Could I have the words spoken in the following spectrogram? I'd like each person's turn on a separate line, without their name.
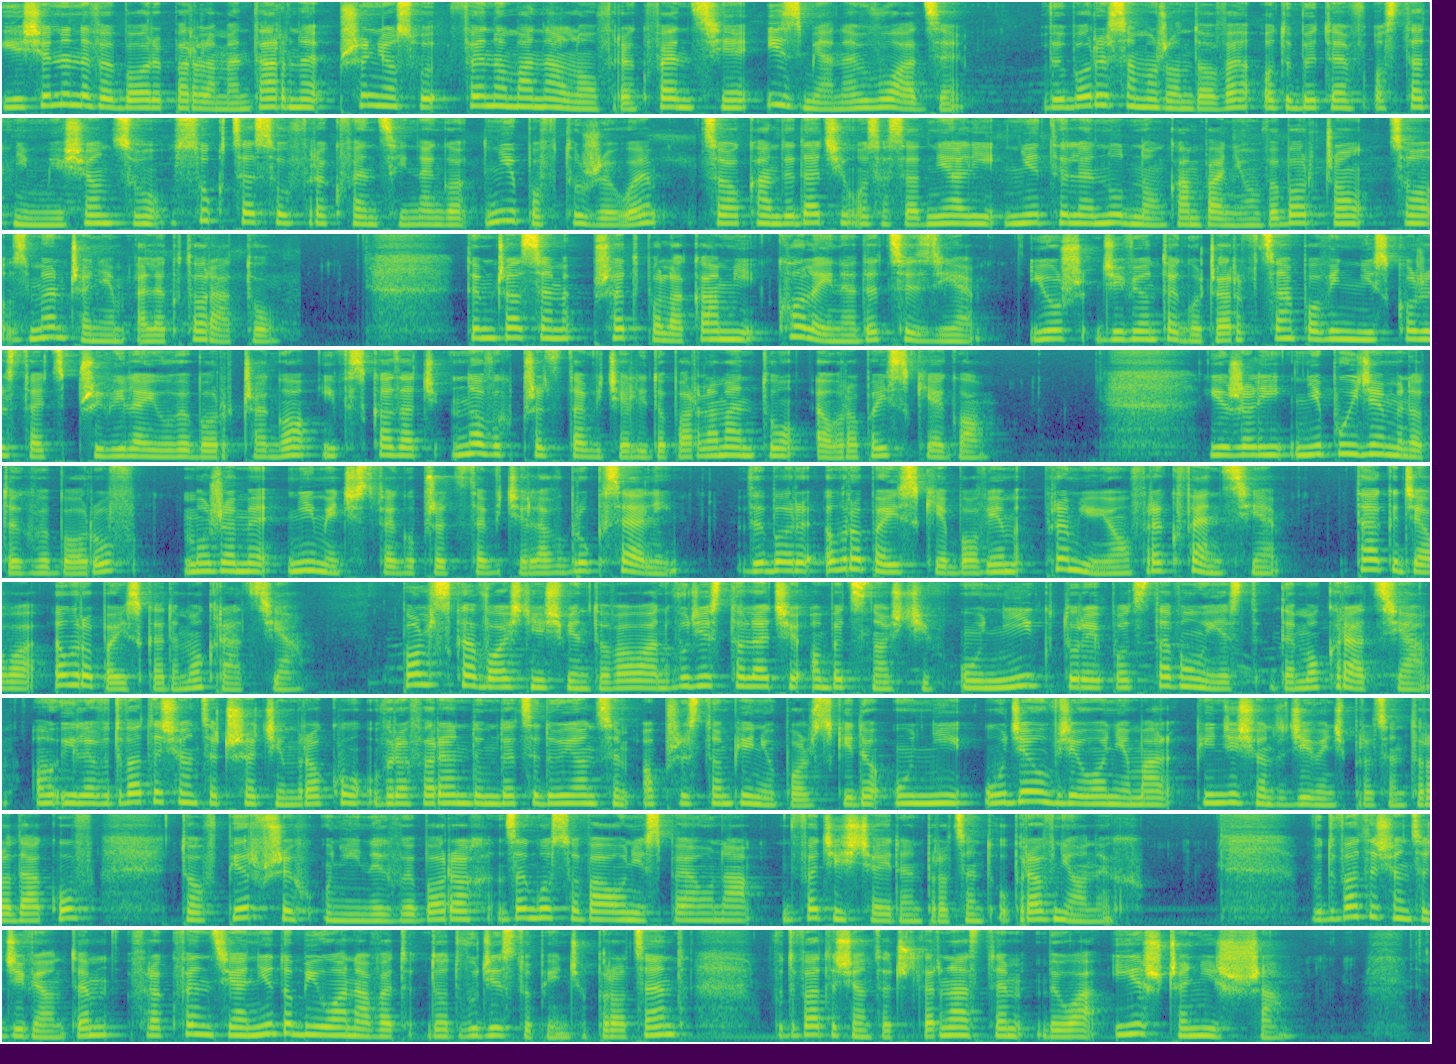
Jesienne wybory parlamentarne przyniosły fenomenalną frekwencję i zmianę władzy. Wybory samorządowe odbyte w ostatnim miesiącu sukcesu frekwencyjnego nie powtórzyły, co kandydaci uzasadniali nie tyle nudną kampanią wyborczą, co zmęczeniem elektoratu. Tymczasem przed Polakami kolejne decyzje. Już 9 czerwca powinni skorzystać z przywileju wyborczego i wskazać nowych przedstawicieli do Parlamentu Europejskiego. Jeżeli nie pójdziemy do tych wyborów, możemy nie mieć swego przedstawiciela w Brukseli. Wybory europejskie bowiem premiują frekwencję. Tak działa europejska demokracja. Polska właśnie świętowała dwudziestolecie obecności w Unii, której podstawą jest demokracja. O ile w 2003 roku w referendum decydującym o przystąpieniu Polski do Unii udział wzięło niemal 59% rodaków, to w pierwszych unijnych wyborach zagłosowało niespełna 21% uprawnionych. W 2009 frekwencja nie dobiła nawet do 25%, w 2014 była jeszcze niższa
